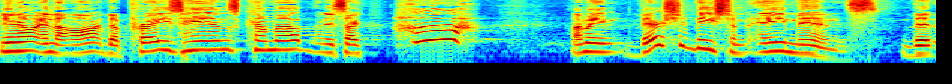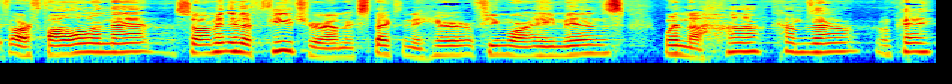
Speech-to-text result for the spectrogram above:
You know, and the, the praise hands come up, and it's like, huh? I mean, there should be some amens that are following that. So, I mean, in the future, I'm expecting to hear a few more amens when the huh comes out, okay?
